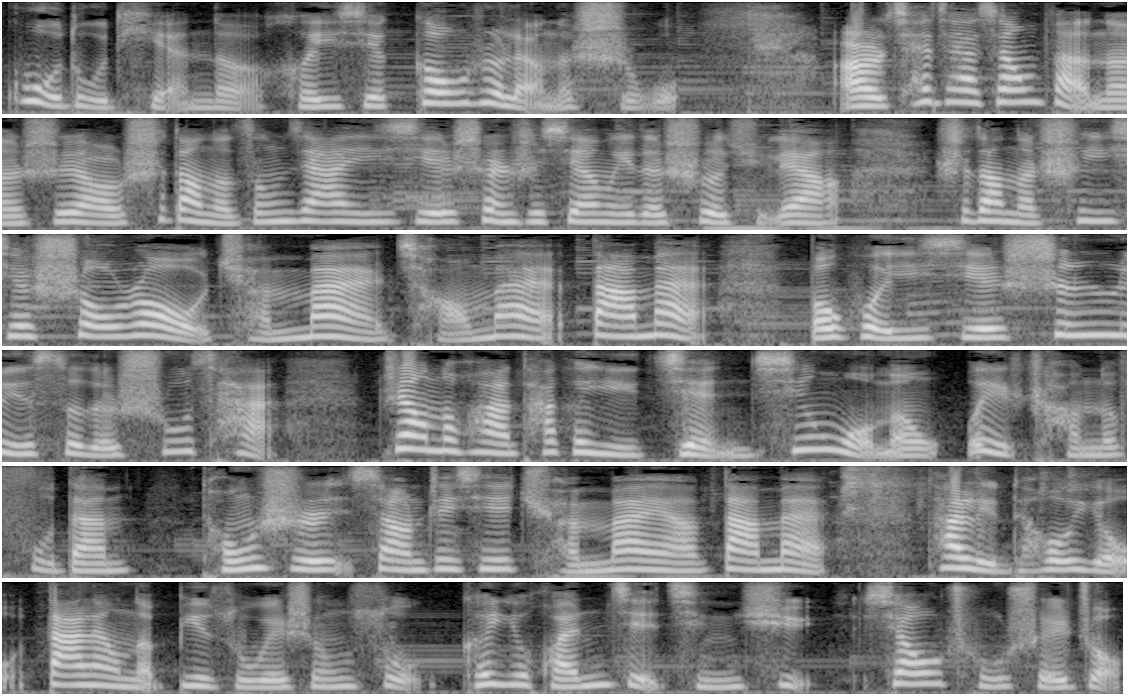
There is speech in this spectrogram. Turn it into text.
过度甜的和一些高热量的食物。而恰恰相反呢，是要适当的增加一些膳食纤维的摄取量，适当的吃一些瘦肉、全麦、荞麦、大麦，包括一些深绿色的蔬菜。这样的话，它可以减轻我们胃肠的负担。同时，像这些全麦呀、大麦，它里头有大量的 B 族维生素，可以缓解情绪、消除水肿，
